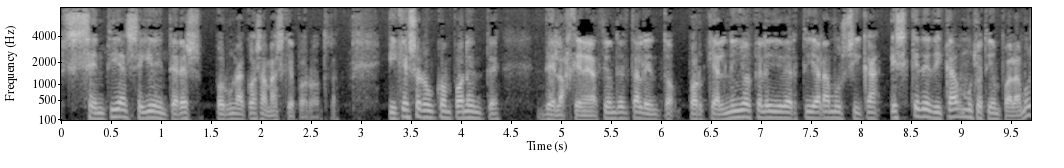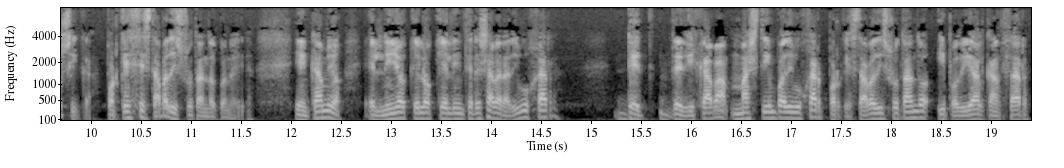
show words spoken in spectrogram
sentía enseguida interés por una cosa más que por otra. Y que eso era un componente de la generación del talento, porque al niño que le divertía la música es que dedicaba mucho tiempo a la música, porque es que estaba disfrutando con ella. Y en cambio, el niño que lo que le interesaba era dibujar, dedicaba más tiempo a dibujar porque estaba disfrutando y podía alcanzar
